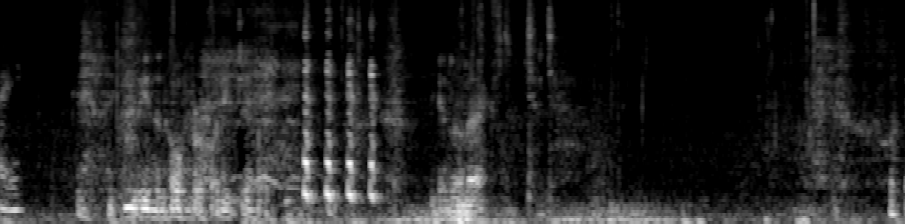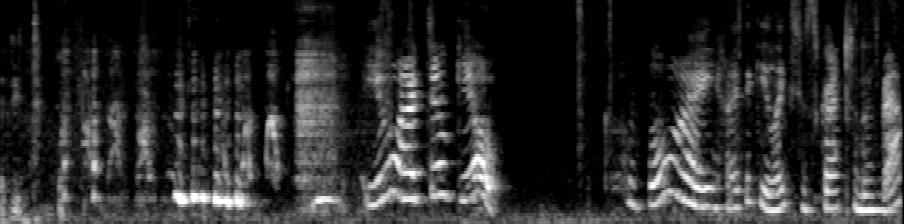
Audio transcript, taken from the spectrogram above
Hi. Leaning over, what are you doing? You getting relaxed? What are you doing? You are too cute. Good boy. I think he likes you scratching his back.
